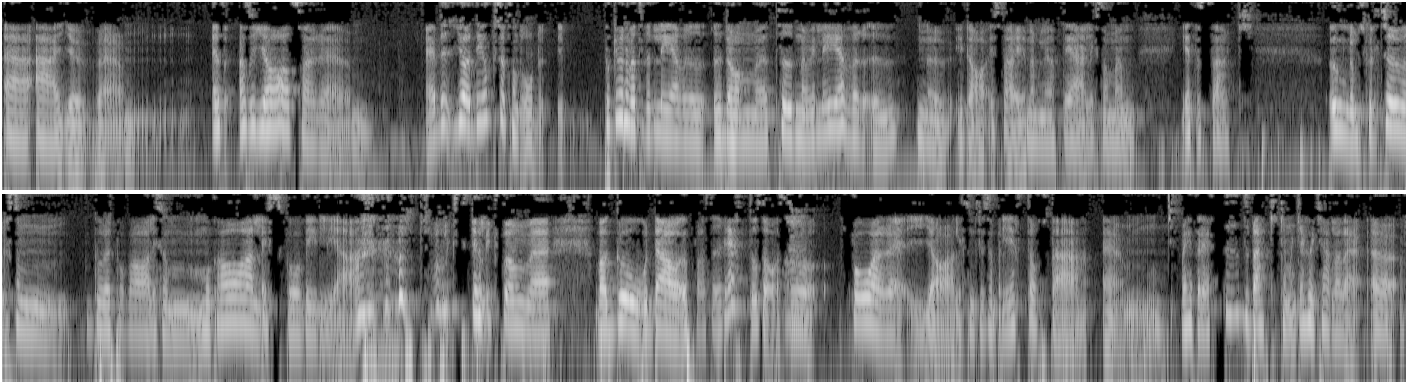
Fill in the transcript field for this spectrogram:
eh, är ju, eh, ett- alltså jag så här, eh, eh, vi, ja, det är också ett sånt ord, på grund av att vi lever i, i de tiderna vi lever i nu idag i Sverige, nämligen att det är liksom en jättestark ungdomskultur som går ut på att vara liksom moralisk och vilja att folk ska liksom eh, vara goda och uppföra sig rätt och så. Så mm får jag liksom till exempel jätteofta, um, vad heter det, feedback kan man kanske kalla det, eh,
